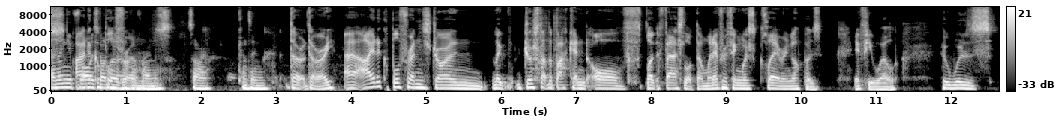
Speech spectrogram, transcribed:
And then you've I had a always got couple those friends- friends. Sorry, continue. Don't, don't worry. Uh, I had a couple of friends join, like, just at the back end of, like, the first lockdown when everything was clearing up, as if you will, who was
